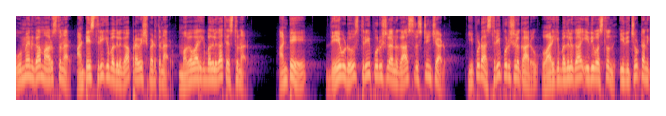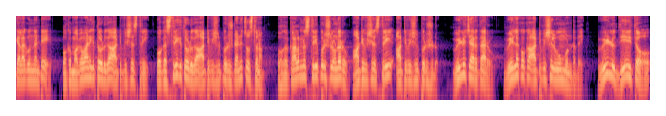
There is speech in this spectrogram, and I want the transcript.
ఉమెన్గా మారుస్తున్నారు. అంటే స్త్రీకి బదులుగా ప్రవేశపెడుతున్నారు. మగవారికి బదులుగా తెస్తున్నారు. అంటే దేవుడు స్త్రీ పురుషులనుగా సృష్టించాడు. ఇప్పుడు ఆ స్త్రీ పురుషులు కారు వారికి బదులుగా ఇది వస్తుంది. ఇది చూడటానికి ఎలాగుందంటే ఒక మగవానికి తోడుగా ఆర్టిఫిషియల్ స్త్రీ ఒక స్త్రీకి తోడుగా ఆర్టిఫిషియల్ పురుషుడని చూస్తున్నాం. ఒక కాలంలో స్త్రీ పురుషులు ఉండరు. ఆర్టిఫిషియల్ స్త్రీ ఆర్టిఫిషియల్ పురుషుడు. వీళ్ళు చేరతారు. వీళ్ళకొక ఆర్టిఫిషియల్ ఊమ్ ఉంటుంది. వీళ్ళు దీనితో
